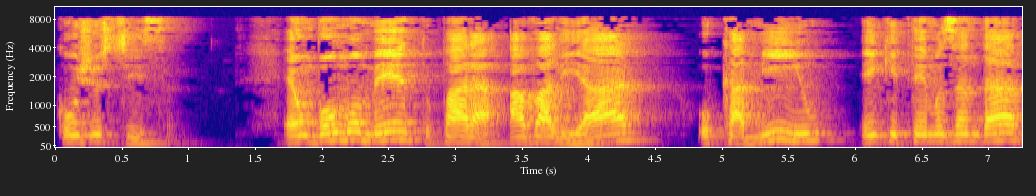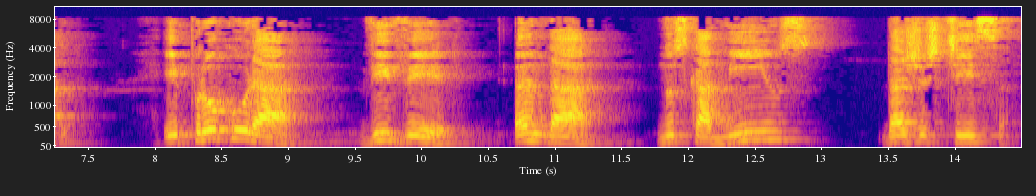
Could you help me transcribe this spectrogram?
com justiça. É um bom momento para avaliar o caminho em que temos andado e procurar viver, andar nos caminhos da justiça,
